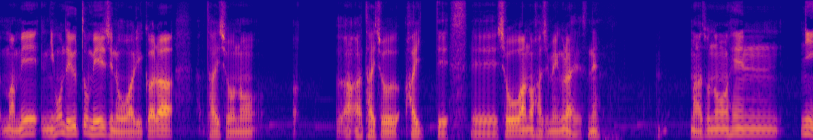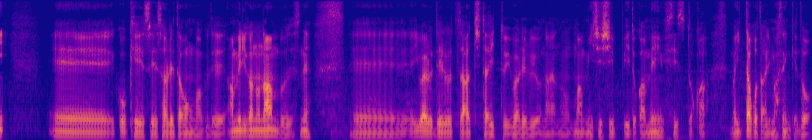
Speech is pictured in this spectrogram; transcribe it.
ーまあ明、日本で言うと明治の終わりから大正の、ああ大正入って、えー昭和の初めぐらいですね。まあその辺に、えーこう形成された音楽で、アメリカの南部ですね、えーいわゆるデルタ地帯と言われるような、あの、まあ、ミシシッピとかメンフィスとか、まあ、行ったことありませんけど、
